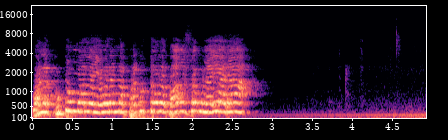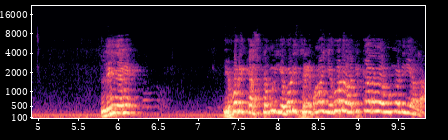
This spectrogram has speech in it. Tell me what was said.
వాళ్ళ కుటుంబాల్లో ఎవరైనా ప్రభుత్వంలో భాగస్వాములు అయ్యారా? లేదే ఎవరి కష్టము ఎవరి శ్రమ ఎవరు అధికారంలో ఉన్నది అలా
